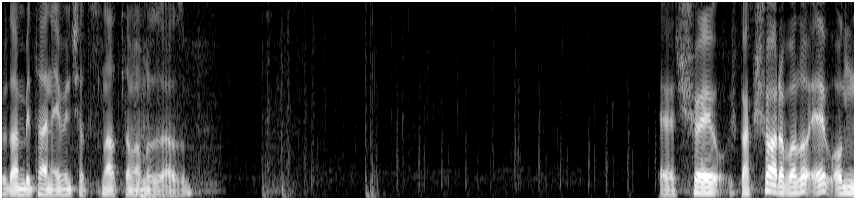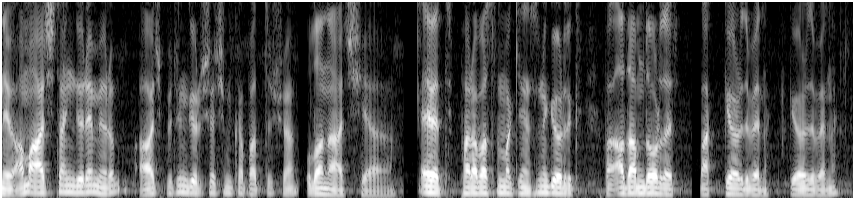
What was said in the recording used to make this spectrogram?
Buradan bir tane evin çatısına atlamamız lazım. Evet şu ev bak şu arabalı ev onun evi ama ağaçtan göremiyorum. Ağaç bütün görüş açımı kapattı şu an. Ulan ağaç ya. Evet para basma makinesini gördük. Bak adam da orada. Bak gördü beni. Gördü beni.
